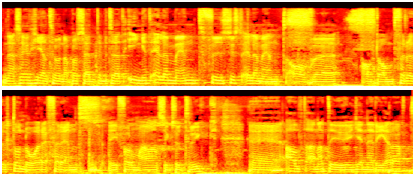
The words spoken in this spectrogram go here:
när jag säger helt 100% det betyder att inget element, fysiskt element av, eh, av dem förutom då referens i form av ansiktsuttryck. Eh, allt annat är ju genererat.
